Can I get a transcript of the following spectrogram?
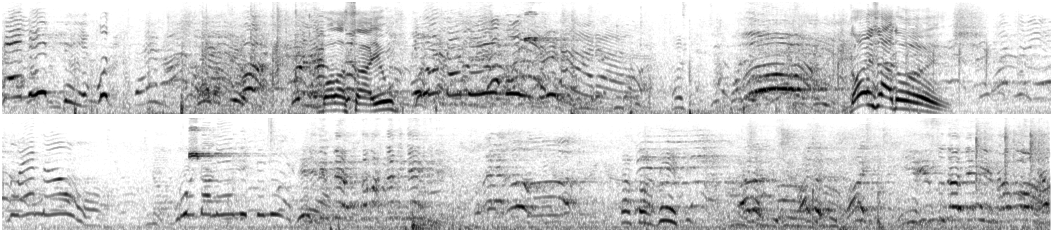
Felipe, o Bola saiu. cara. 2 a 2 Não é não. Gruda nele, Felipe. Tá sozinho, filho? Isso, Davi, na bola,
